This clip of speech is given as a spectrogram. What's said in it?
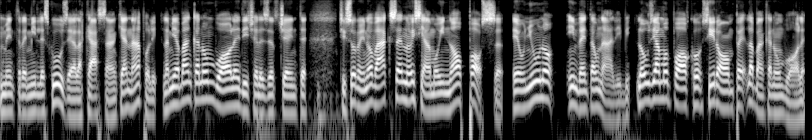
Mentre mille scuse alla cassa anche a Napoli, la mia banca non vuole, dice l'esercente. Ci sono i Novax e noi siamo i no POS e ognuno inventa un alibi. Lo usiamo poco, si rompe, la banca non vuole.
